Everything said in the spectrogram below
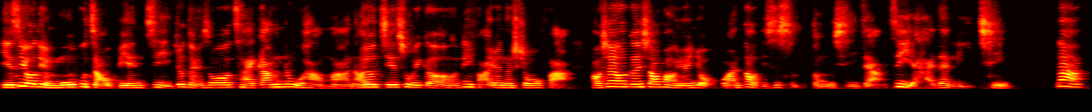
也是有点摸不着边际，就等于说才刚入行嘛，然后又接触一个呃立法院的修法，好像又跟消防员有关，到底是什么东西？这样自己也还在理清。那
